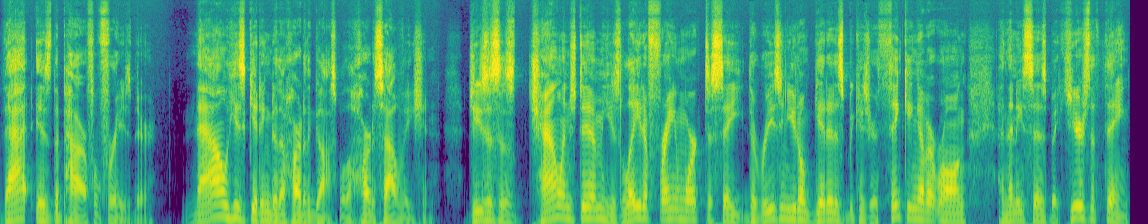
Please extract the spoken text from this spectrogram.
That is the powerful phrase there. Now he's getting to the heart of the gospel, the heart of salvation. Jesus has challenged him. He's laid a framework to say the reason you don't get it is because you're thinking of it wrong. And then he says, But here's the thing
